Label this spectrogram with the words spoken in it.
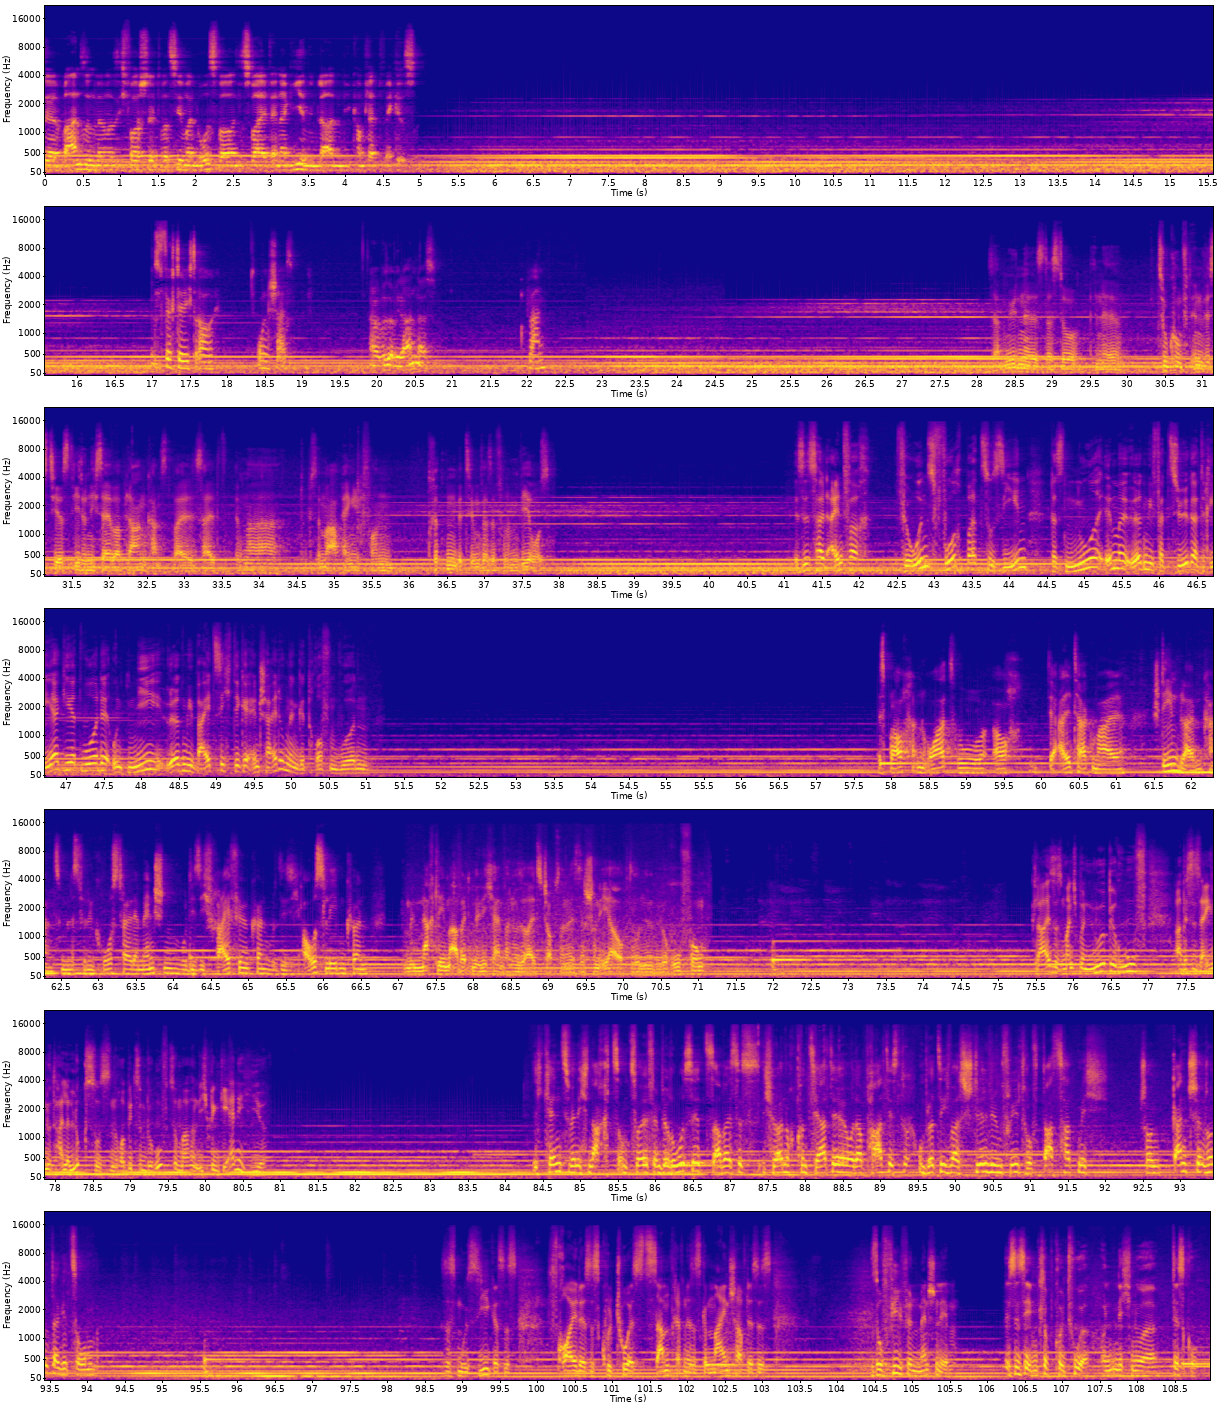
der Wahnsinn, wenn man sich vorstellt, was hier mal los war. Und es war halt Energie in dem Laden, die komplett weg ist. Das ist fürchterlich traurig. Ohne Scheiß. Aber wird er wieder anders. Wann? Ist, dass du in eine Zukunft investierst, die du nicht selber planen kannst, weil es halt immer, du bist immer abhängig von Dritten bzw. von einem Virus. Es ist halt einfach für uns furchtbar zu sehen, dass nur immer irgendwie verzögert reagiert wurde und nie irgendwie weitsichtige Entscheidungen getroffen wurden. Es braucht einen Ort, wo auch der Alltag mal stehen bleiben kann, zumindest für den Großteil der Menschen, wo die sich frei fühlen können, wo sie sich ausleben können. Im Nachtleben arbeiten wir nicht einfach nur so als Job, sondern es ist schon eher auch so eine Berufung. Klar ist es manchmal nur Beruf, aber es ist eigentlich ein totaler Luxus, ein Hobby zum Beruf zu machen. Ich bin gerne hier. Ich kenne es, wenn ich nachts um 12 im Büro sitze, aber es ist, ich höre noch Konzerte oder Partys und plötzlich war es still wie im Friedhof. Das hat mich schon ganz schön runtergezogen. Es ist Musik, es ist Freude, es ist Kultur, es ist Zusammentreffen, es ist Gemeinschaft, es ist so viel für ein Menschenleben. Es ist eben Clubkultur und nicht nur Disco.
